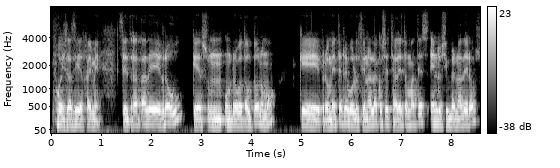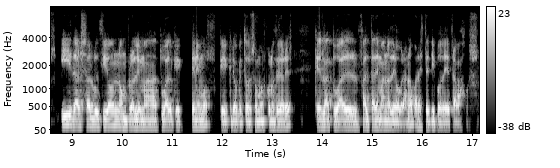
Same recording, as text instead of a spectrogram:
Pues así es, Jaime. Se trata de Grow, que es un, robot autónomo que promete revolucionar la cosecha de tomates en los invernaderos y dar solución a un problema actual que tenemos, que creo que todos somos conocedores, que es la actual falta de mano de obra ¿no? para este tipo de trabajos.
